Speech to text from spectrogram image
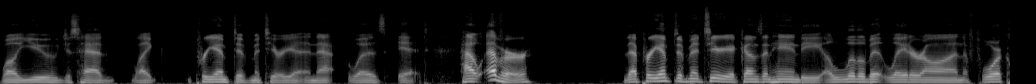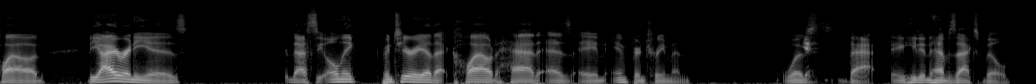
while you just had like preemptive materia, and that was it. However, that preemptive materia comes in handy a little bit later on for Cloud. The irony is that's the only materia that Cloud had as an infantryman was Yes. that he didn't have Zack's build.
